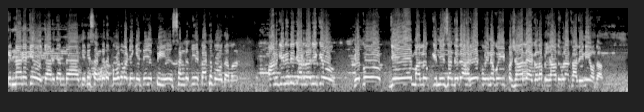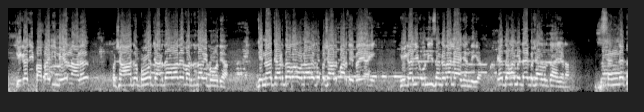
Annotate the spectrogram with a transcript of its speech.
ਕਿੰਨਾ ਕੁ ਘਿਓ ਚੜ ਜਾਂਦਾ, ਕਿਉਂਕਿ ਸੰਗਤ ਬਹੁਤ ਵੱਡੀ ਗਿਣਤੀ ਚ ਸੰਗਤ ਦੀ ਇਕੱਠ ਬਹੁਤ ਆ ਬਾਹਰ। ਅਣਗਿਣਤੀ ਚੜਦਾ ਜੀ ਕਿਉਂ? ਦੇਖੋ, ਜੇ ਮੰਨ ਲਓ ਕਿੰਨੀ ਸੰਗਤ ਹੈ, ਹਰੇਕ ਕੋਈ ਨਾ ਕੋਈ ਪ੍ਰਸ਼ਾਦ ਲੈ ਕੇ ਆਉਂਦਾ, ਪ੍ਰਸ਼ਾਦ ਤੋਂ ਬਿਨਾਂ ਖਾਲੀ ਨਹੀਂ ਆਉਂਦਾ ਠੀਕ ਹੈ ਜੀ, ਬਾਬਾ ਜੀ ਦੀ ਮਿਹਰ ਨਾਲ ਪ੍ਰਸ਼ਾਦ ਬਹੁਤ ਚੜਦਾ ਵਾ ਤੇ ਵਰਤਦਾ ਵੀ ਬਹੁਤ ਆ। ਜਿੰਨਾ ਚੜਦਾ ਵਾ, ਉਹਨਾਂ ਵੇਖੋ ਪ੍ਰਸ਼ਾਦ ਭਰਦੇ ਪਏ ਆ ਅਸੀਂ। ਠੀਕ ਆ ਜੀ, ਉਨੀ ਸੰਗਤ ਆ ਲੈ ਜਾਂਦੀ ਆ। ਇਹ 10 ਮਿੰਟਾਂ 'ਚ ਪ੍ਰਸ਼ਾਦ ਵਰਤਾਇਆ ਜਾਣਾ। ਸੰਗਤ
